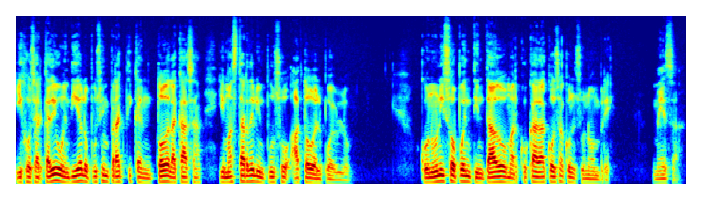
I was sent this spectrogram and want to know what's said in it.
y José Arcadio Buendía lo puso en práctica en toda la casa y más tarde lo impuso a todo el pueblo. Con un hisopo entintado marcó cada cosa con su nombre. Mesa,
